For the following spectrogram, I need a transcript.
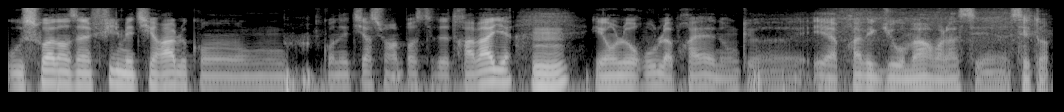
ou soit dans un film étirable qu'on étire sur un poste de travail mhm. et on le roule après, donc, euh, et après avec du homard, voilà, c'est top.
